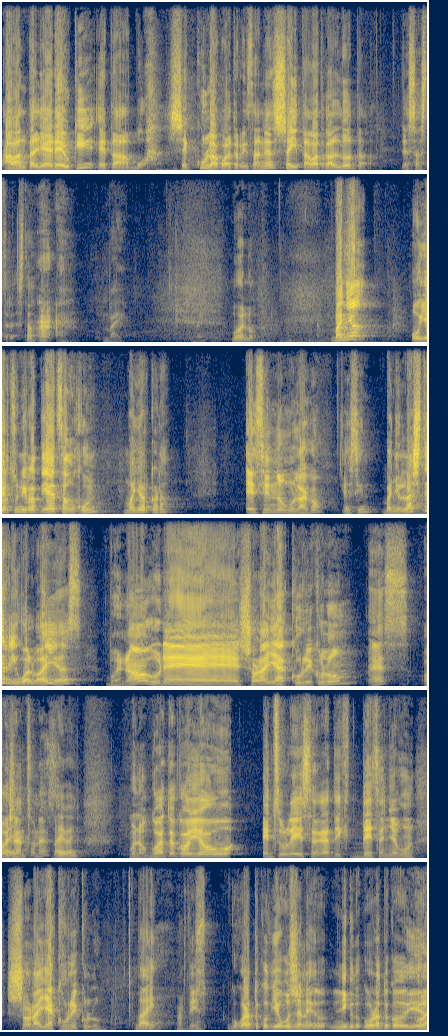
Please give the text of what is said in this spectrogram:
abantaila ere euki, eta, buah, sekulako etorri izan, ez? Sei eta bat galdu, eta desastre, ezta? Bai. Bueno, baina, oi hartzun irratia etzan jun, Mallorkara. Ezin dugulako. Ezin, baina laster igual bai, ez? Bueno, gure Soraya curriculum, ez? Hoi Bai, zantzun, ez? Bai, bai. Bueno, goatuko jogu entzulei zergatik deitzen jogun Soraya curriculum. Bai. Martin. Gogoratuko diogu zen du, nik gogoratuko da, diogu.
